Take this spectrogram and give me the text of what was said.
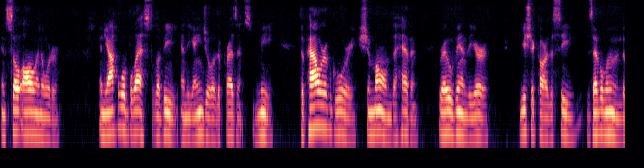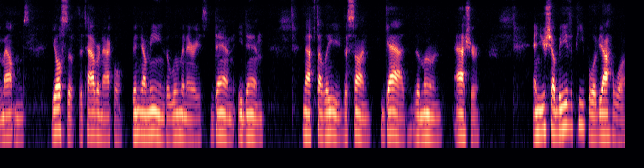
and so all in order. And Yahweh blessed Levi and the angel of the presence, me, the power of glory, Shimon the heaven, Reuven the earth, Yishakar the sea, Zebulun the mountains, Yosef the tabernacle, Benjamin the luminaries, Dan Eden, Naphtali the sun, Gad the moon, Asher. And you shall be the people of Yahweh,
